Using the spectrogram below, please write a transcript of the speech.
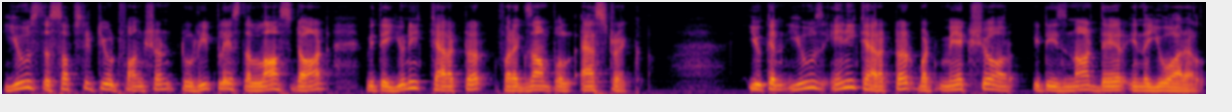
Use the substitute function to replace the last dot with a unique character, for example, asterisk. You can use any character but make sure it is not there in the URL.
